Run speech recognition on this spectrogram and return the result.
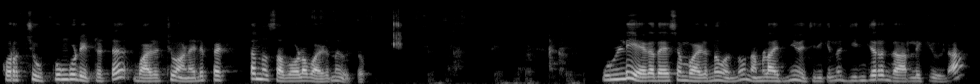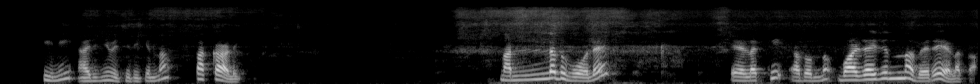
കുറച്ച് ഉപ്പും കൂടി ഇട്ടിട്ട് വഴറ്റുവാണെങ്കിൽ പെട്ടെന്ന് സവോള വഴന്ന് കിട്ടും. ഉള്ളി ഏകദേശം വഴന്നു വന്നു. നമ്മൾ അരിഞ്ഞു വെച്ചിരിക്കുന്ന ജിഞ്ചറും ഗാർലിക്കും ഇടാം. ഇനി അരിഞ്ഞു വെച്ചിരിക്കുന്ന തക്കാളി. നല്ലതുപോലെ ഇളക്കി അതൊന്ന് വഴരുന്ന വരെ ഇളക്കാം.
